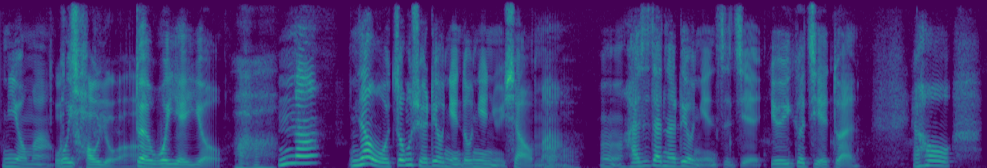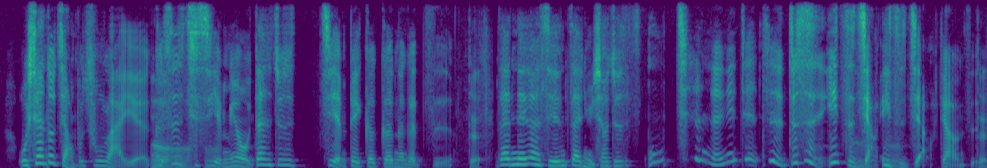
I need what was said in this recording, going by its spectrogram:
你有吗？我超有啊！对我也有啊。嗯呢，你知道我中学六年都念女校吗？哦、嗯，还是在那六年之间有一个阶段，然后我现在都讲不出来耶。可是其实也没有，哦哦、但是就是。贱被哥哥那个字，对，在那段时间在女校就是人家这这，就是一直讲、嗯、一直讲这样子。对，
